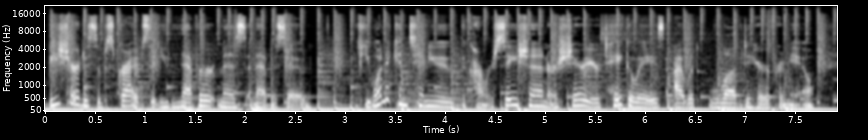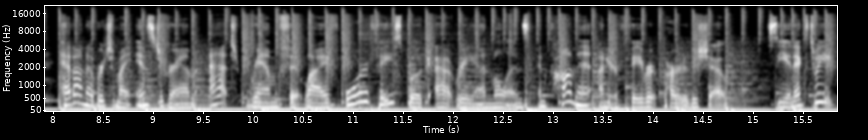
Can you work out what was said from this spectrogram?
Be sure to subscribe so that you never miss an episode. If you want to continue the conversation or share your takeaways, I would love to hear from you. Head on over to my Instagram at RamFitLife or Facebook at Rayanne Mullins and comment on your favorite part of the show. See you next week.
